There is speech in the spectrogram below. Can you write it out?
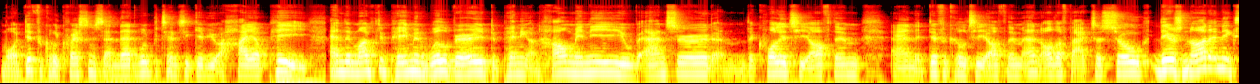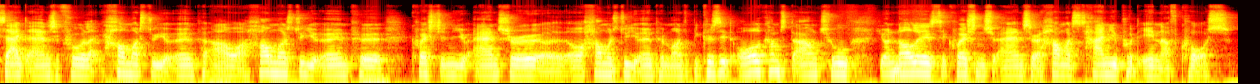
more difficult questions and that will potentially give you a higher pay. And the monthly payment will vary depending on how many you've answered and the quality of them and the difficulty of them and other factors. So there's not an exact answer for like how much do you earn per hour, how much do you earn per question you answer uh, or how much do you earn per month because it all comes down to your knowledge, the questions you answer, how much time you put in, of course.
